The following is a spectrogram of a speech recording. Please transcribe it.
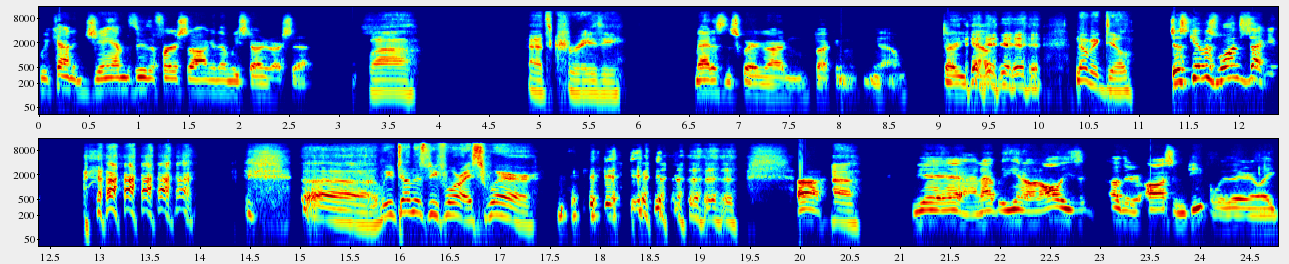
We kind of jammed through the first song, and then we started our set. Wow, that's crazy. Madison Square Garden, fucking, you know, thirty thousand. no big deal. just give us one second. uh, we've done this before, I swear. Uh, Uh, Yeah, and I, you know, and all these other awesome people were there, like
